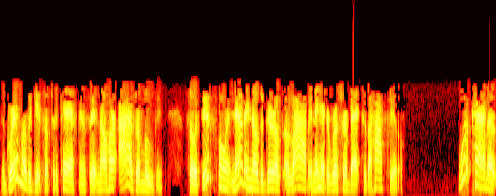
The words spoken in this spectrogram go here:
The grandmother gets up to the casket and said, no, her eyes are moving. So at this point, now they know the girl's alive and they had to rush her back to the hospital. What kind of,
